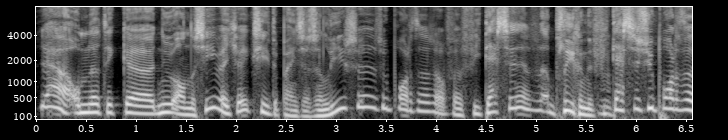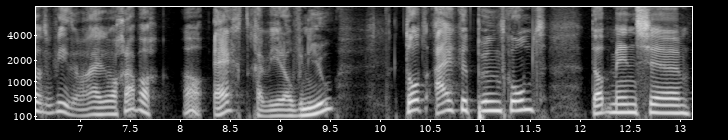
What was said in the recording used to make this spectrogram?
Ja, omdat ik uh, nu anders zie, weet je. Ik zie het opeens als een Lierse supporter of een Vitesse, een vliegende Vitesse supporter. Ik vind het eigenlijk wel grappig. Oh, echt? Ga weer overnieuw. Tot eigenlijk het punt komt dat mensen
